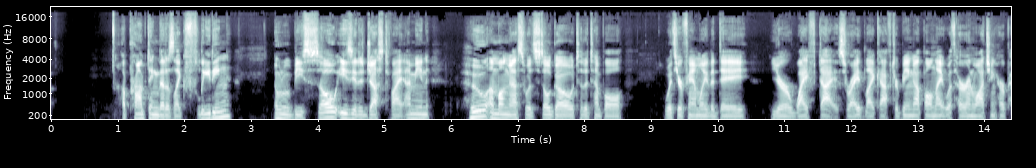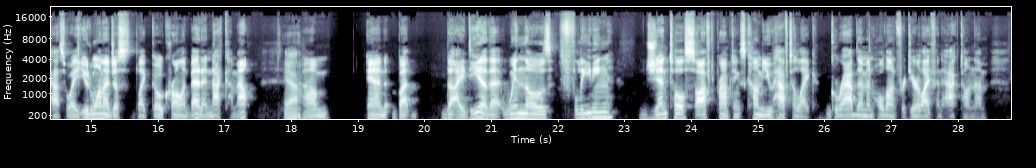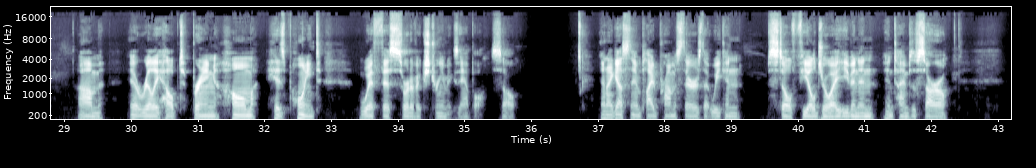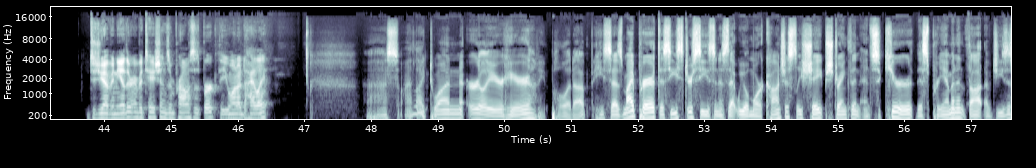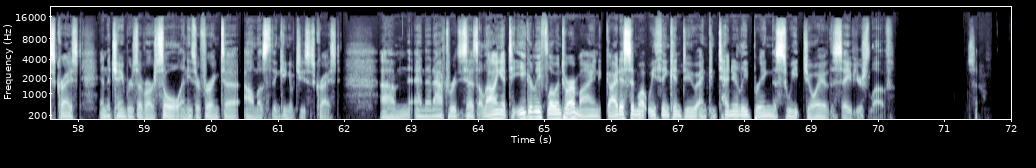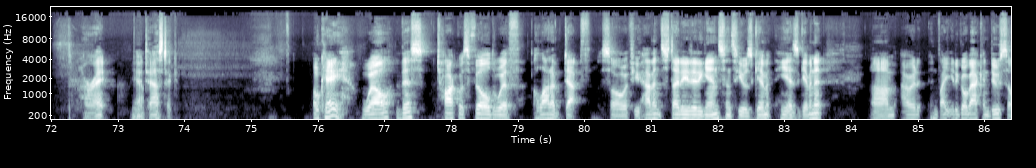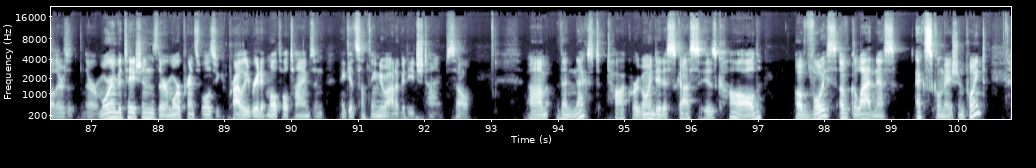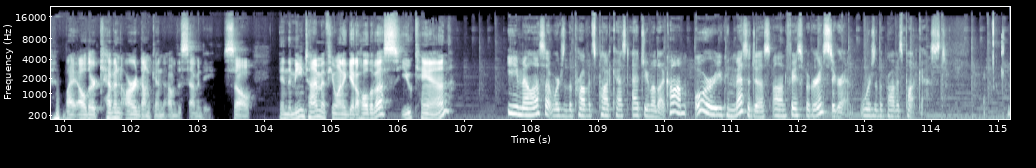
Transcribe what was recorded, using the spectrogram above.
a prompting that is like fleeting and would be so easy to justify. I mean, who among us would still go to the temple with your family the day your wife dies, right? Like after being up all night with her and watching her pass away, you'd want to just like go crawl in bed and not come out. Yeah. Um, and but the idea that when those fleeting, gentle, soft promptings come, you have to like grab them and hold on for dear life and act on them. Um, it really helped bring home his point with this sort of extreme example. So, and I guess the implied promise there is that we can still feel joy even in in times of sorrow. did you have any other invitations and promises, Burke, that you wanted to highlight? Uh, so I liked one earlier here. Let me pull it up. He says, My prayer at this Easter season is that we will more consciously shape, strengthen, and secure this preeminent thought of Jesus Christ in the chambers of our soul. And he's referring to Alma's thinking of Jesus Christ. Um, and then afterwards, he says, allowing it to eagerly flow into our mind, guide us in what we think and do, and continually bring the sweet joy of the Savior's love. So, all right. Yeah. Fantastic. Okay. Well, this talk was filled with a lot of depth. So if you haven't studied it again since he was given he has given it, um, I would invite you to go back and do so. There's there are more invitations, there are more principles. You could probably read it multiple times and, and get something new out of it each time. So um, the next talk we're going to discuss is called "A Voice of Gladness!" exclamation point by Elder Kevin R. Duncan of the 70. So in the meantime, if you want to get a hold of us, you can Email us at words of the prophets podcast at gmail.com, or you can message us on Facebook or Instagram, Words of the Prophets Podcast.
